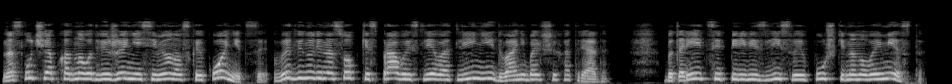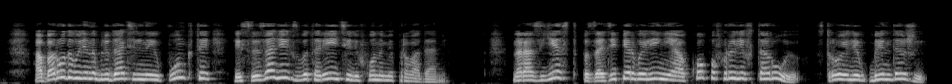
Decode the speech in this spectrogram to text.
На случай обходного движения Семеновской конницы выдвинули на сопки справа и слева от линии два небольших отряда. Батарейцы перевезли свои пушки на новое место, оборудовали наблюдательные пункты и связали их с батареей телефонными проводами. На разъезд позади первой линии окопов рыли вторую, строили блиндажи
